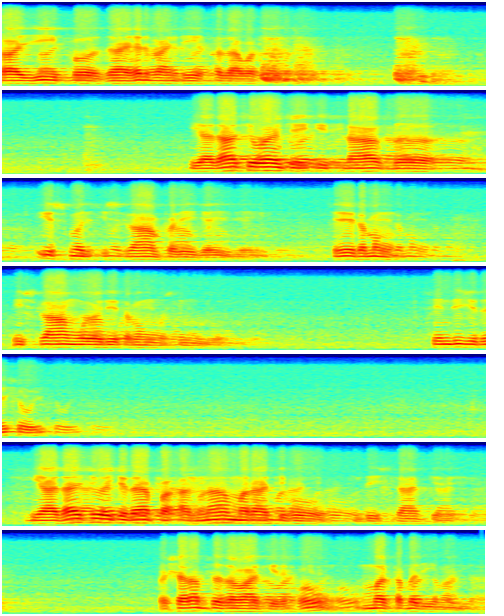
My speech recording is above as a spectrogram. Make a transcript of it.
قاضي په ظاهر باندي قضاوت کوي یا داسې وایي چې اطلاق د اسم الاسلام پر جایز دی چې ته موږ اسلام وې دې ته موږ مسلم وو سندي جده شوی یا داسې وایي چې دا په ادنی مراتبو د اسلام کې دی، په شرف د زواج کې دی، خو مرتبه د ایمان ده.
